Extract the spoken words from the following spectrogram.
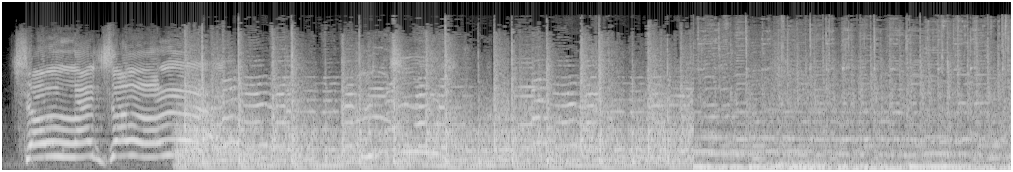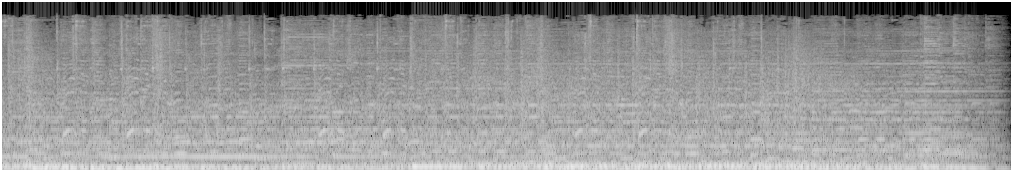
Çalın lan çalın.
